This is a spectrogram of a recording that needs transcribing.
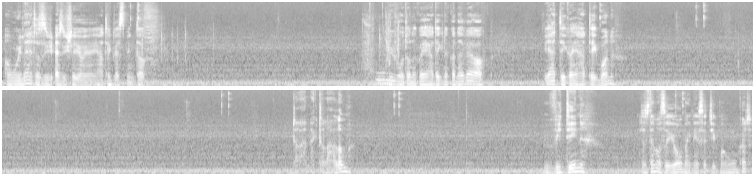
Amúgy lehet ez is, ez is egy olyan játék lesz, mint a... Hú, mi volt annak a játéknak a neve? A játék a játékban. Megtalálom. Vitin. Ez nem az a jó, megnézhetjük magunkat.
